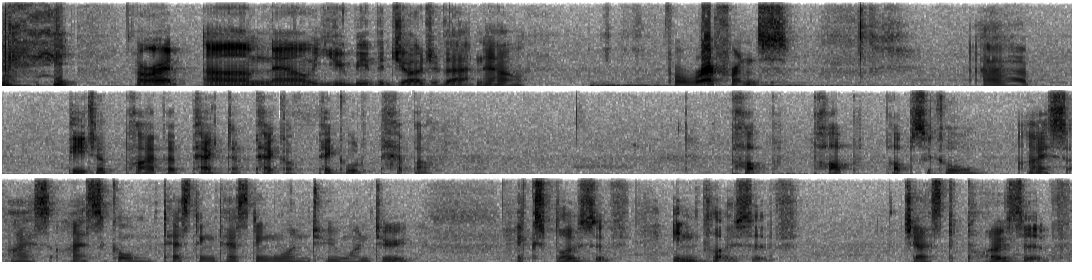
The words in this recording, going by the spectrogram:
All right. Um, now you be the judge of that. Now, for reference, uh, Peter Piper pecked a peck of pickled pepper. Pop, pop, popsicle. Ice, ice, icicle. Testing, testing. One, two, one, two. Explosive. Implosive. Just plosive.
